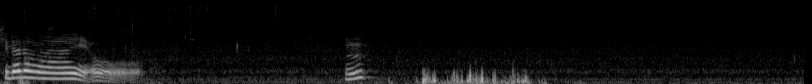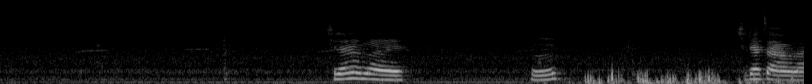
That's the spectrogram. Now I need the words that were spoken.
ชิดได้ทำไมโอ้หืม ชิดได้ทำอะไรหืมชิดาจะเอาอะไร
